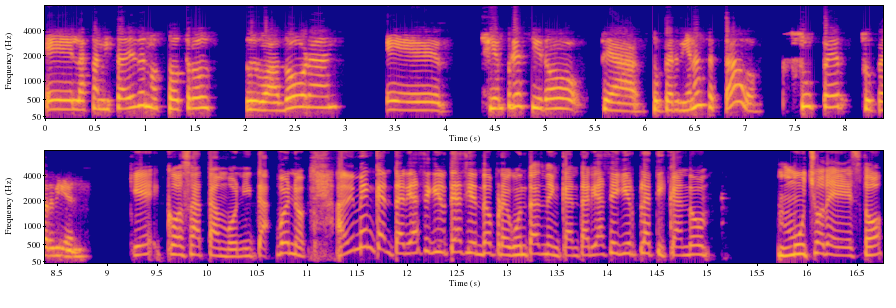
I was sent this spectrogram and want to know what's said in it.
Eh, las amistades de nosotros lo adoran, eh, siempre ha sido, o sea, súper bien aceptado, súper, súper bien. Qué cosa tan bonita. Bueno, a mí me encantaría seguirte haciendo preguntas, me encantaría seguir platicando mucho de esto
